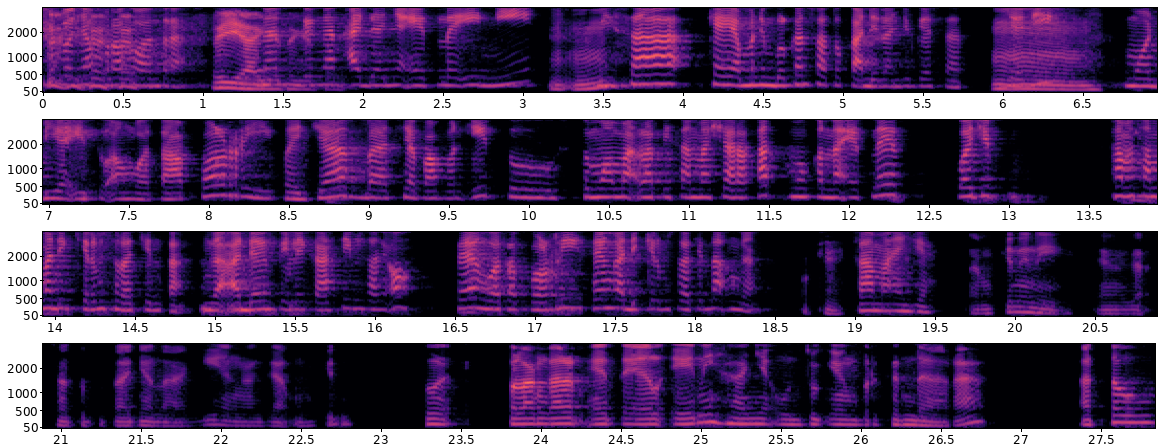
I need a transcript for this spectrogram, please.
banyak pro kontra. Iya Dan gitu. dengan adanya etle ini Mm-mm. bisa kayak menimbulkan suatu keadilan juga Sir. Jadi Mm. mau dia itu anggota Polri, pejabat, siapa pun itu, semua lapisan masyarakat mau kena atlet wajib sama-sama dikirim surat cinta. Nggak ada yang pilih kasih misalnya, oh saya anggota Polri, saya nggak dikirim surat cinta, enggak. Oke. Sama aja. Nah mungkin ini yang agak satu pertanyaan lagi yang agak mungkin Pe- pelanggaran ETLE ini hanya untuk yang berkendara atau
